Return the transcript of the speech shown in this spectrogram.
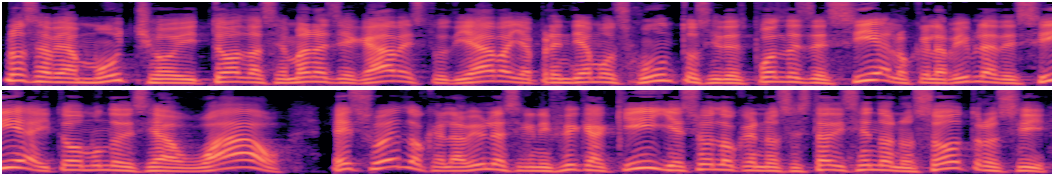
No sabía mucho y todas las semanas llegaba, estudiaba y aprendíamos juntos y después les decía lo que la Biblia decía y todo el mundo decía, wow, eso es lo que la Biblia significa aquí y eso es lo que nos está diciendo a nosotros y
